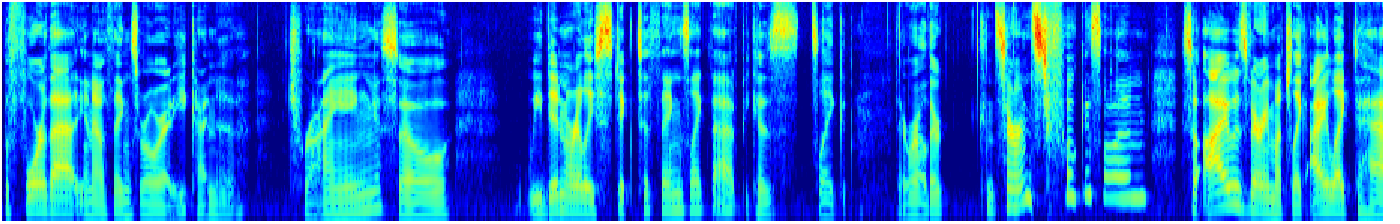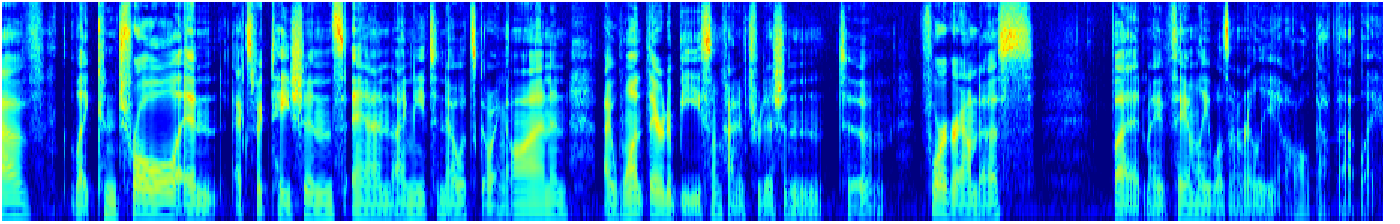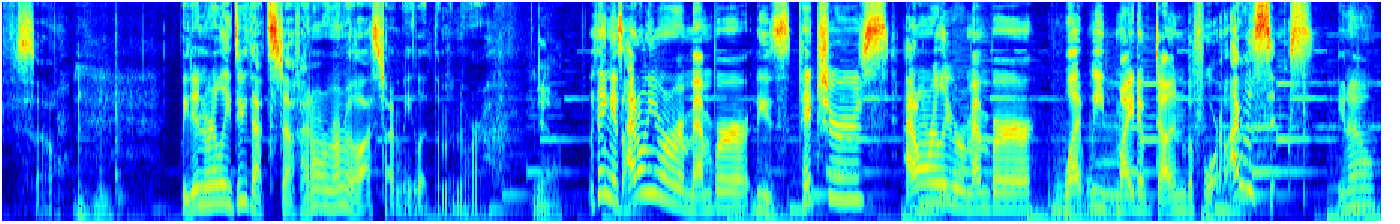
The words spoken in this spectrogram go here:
before that, you know, things were already kind of trying. So we didn't really stick to things like that because it's like there were other concerns to focus on. So I was very much like, I like to have like control and expectations, and I need to know what's going on. And I want there to be some kind of tradition to foreground us. But my family wasn't really all about that life. So mm-hmm. we didn't really do that stuff. I don't remember the last time we lit the menorah. Yeah. The thing is, I don't even remember these pictures. I don't really remember what we might have done before. I was six, you know?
